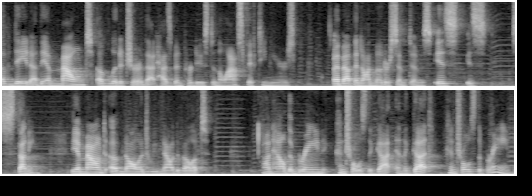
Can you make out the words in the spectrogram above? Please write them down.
of data, the amount of literature that has been produced in the last 15 years about the non-motor symptoms is is stunning. The amount of knowledge we've now developed on how the brain controls the gut and the gut controls the brain.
